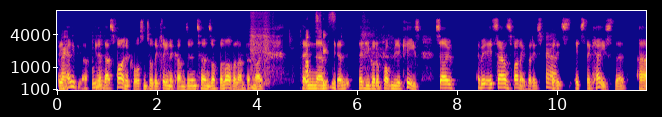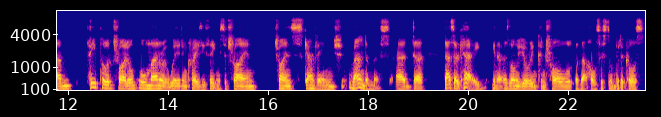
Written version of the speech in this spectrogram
behavior. Right. Mm-hmm. You know, mm-hmm. that's fine, of course, until the cleaner comes in and turns off the lava lamp at night. then oh, um, you know, then you've got a problem with your keys. So, I mean, it sounds funny, but it's yeah. but it's it's the case that um, people have tried all, all manner of weird and crazy things to try and try and scavenge randomness, and uh, that's okay, you know, as long as you're in control of that whole system. But of course,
